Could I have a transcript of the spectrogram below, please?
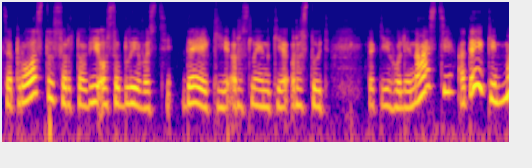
Це просто сортові особливості. Деякі рослинки ростуть такі голінасті, а деякі маленькі.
